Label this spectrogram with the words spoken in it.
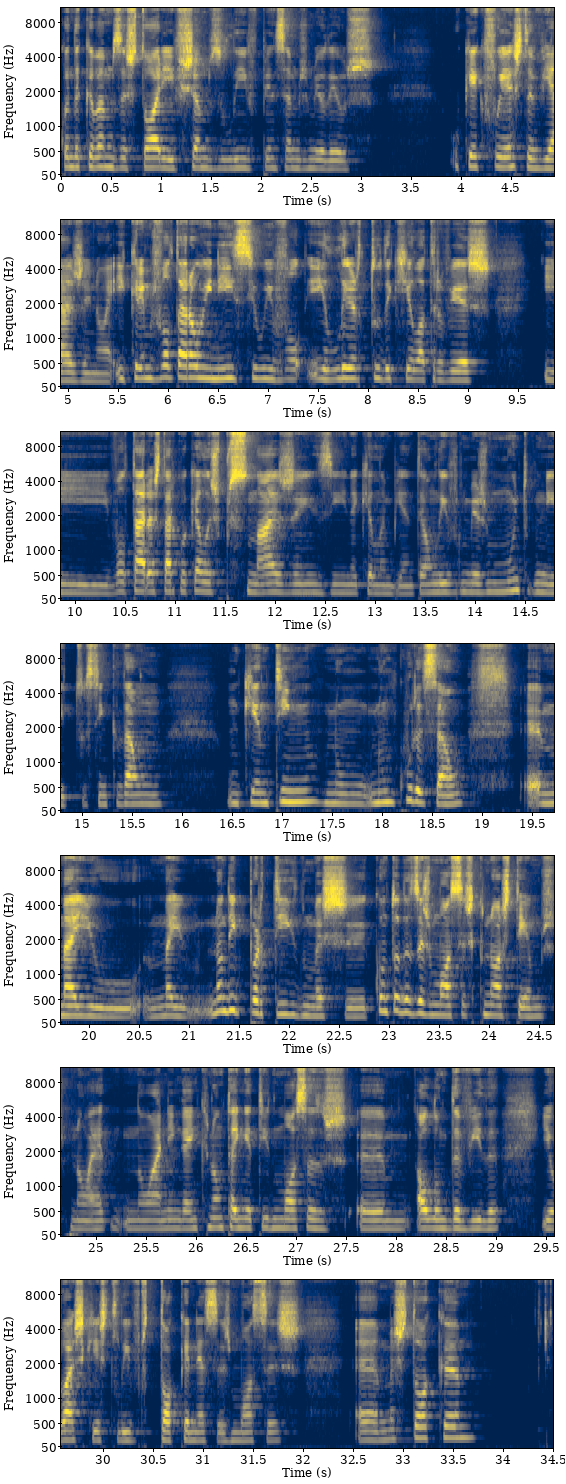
quando acabamos a história e fechamos o livro, pensamos: meu Deus, o que é que foi esta viagem, não é? E queremos voltar ao início e, e ler tudo aquilo outra vez e voltar a estar com aquelas personagens e naquele ambiente. É um livro mesmo muito bonito, assim que dá um, um quentinho num, num coração eh, meio, meio, não digo partido, mas eh, com todas as moças que nós temos, não é? Não há ninguém que não tenha tido moças um, ao longo da vida e eu acho que este livro toca nessas moças, uh, mas toca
